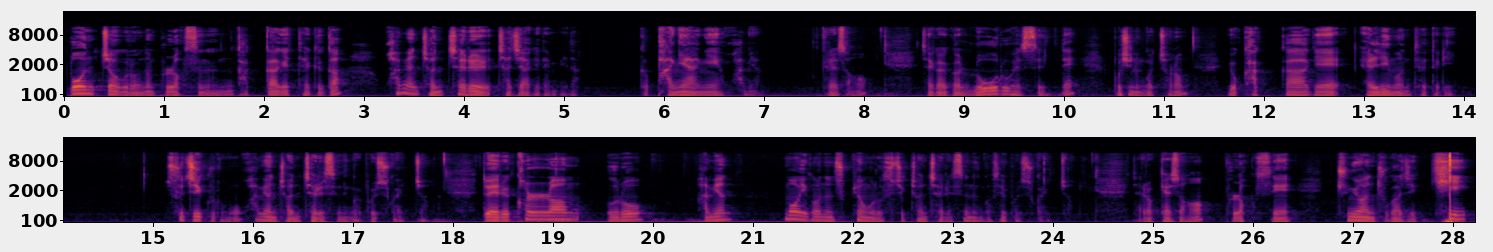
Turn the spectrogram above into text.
기본적으로는 flex는 각각의 태그가 화면 전체를 차지하게 됩니다. 그 방향의 화면 그래서 제가 이걸 row로 했을 때 보시는 것처럼 요 각각의 element들이 수직으로 화면 전체를 쓰는 걸 볼 수가 있죠. 또 얘를 column으로 하면 뭐 이거는 수평으로 수직 전체를 쓰는 것을 볼 수가 있죠. 자, 이렇게 해서 flex의 중요한 두 가지 key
